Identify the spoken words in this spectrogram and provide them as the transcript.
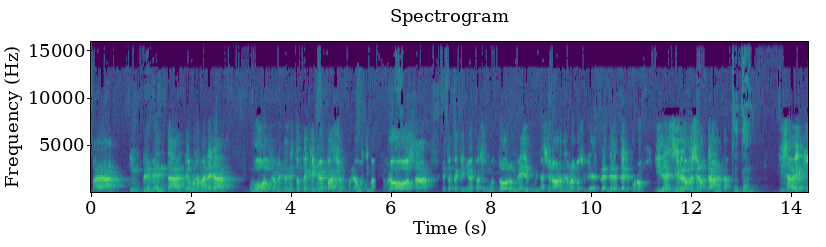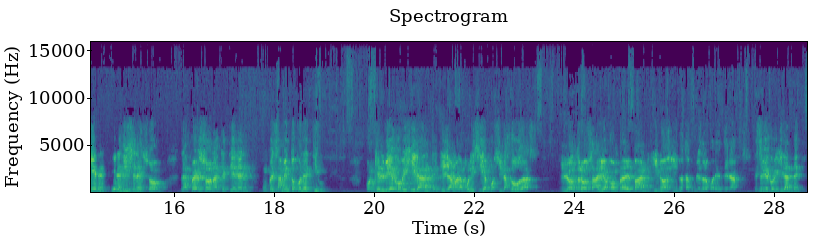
Para implementar de una manera u otra, ¿me entendés? Estos pequeños espacios como la última prosa, estos pequeños espacios como todos los medios de comunicación. Ahora tenemos la posibilidad de prender el teléfono y decir lo que se nos canta. Total. ¿Y sabés quiénes, quiénes dicen eso? Las personas que tienen un pensamiento colectivo. Porque el viejo vigilante que llama a la policía por si las dudas, el otro salió a comprar el pan y no, y no está cumpliendo la cuarentena, ese viejo vigilante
